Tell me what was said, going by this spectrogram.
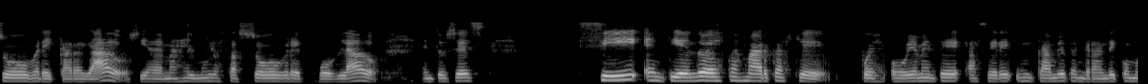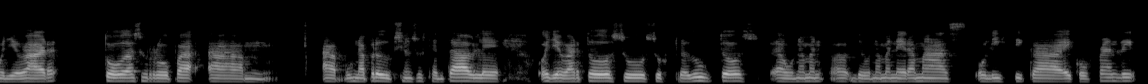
sobrecargados y además el mundo está sobrepoblado. Entonces, Sí, entiendo estas marcas que, pues, obviamente hacer un cambio tan grande como llevar toda su ropa a, mm, a una producción sustentable o llevar todos su- sus productos a una a- de una manera más holística, eco-friendly,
